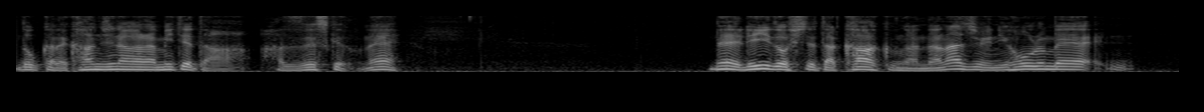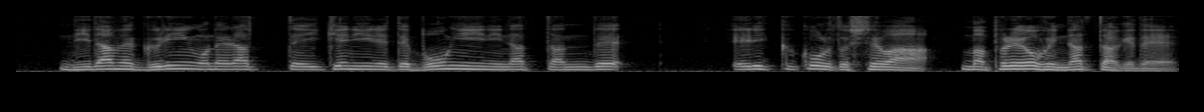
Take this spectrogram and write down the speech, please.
どっかで感じながら見てたはずですけどね。ねリードしてたカークが72ホール目2打目グリーンを狙って池に入れてボギーになったんでエリック・コールとしては、まあ、プレーオフになったわけで、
